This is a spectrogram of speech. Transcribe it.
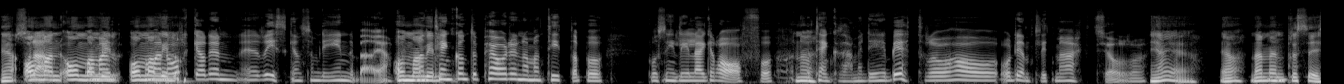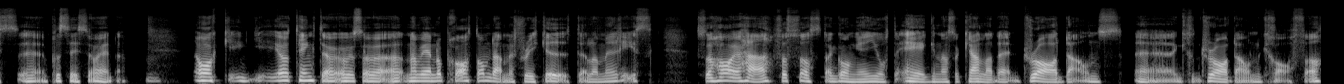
Ja, om man, om man vill, om man vill, orkar den eh, risken som det innebär. Ja. Om man man vill- tänker inte på det när man tittar på, på sin lilla graf och, och tänker så här, men det är bättre att ha ordentligt med aktier. Ja, ja, ja. nej, men Mm. precis, eh, precis så är det. Och jag tänkte också, eh, när vi ändå pratar om det här med freaka ut eller med risk, så har jag här för första gången gjort egna så kallade drawdowns, eh, gr- drawdown-grafer.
